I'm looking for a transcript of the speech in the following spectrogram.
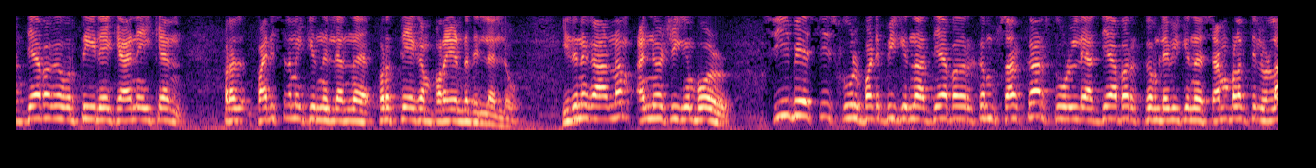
അധ്യാപക വൃത്തിയിലേക്ക് ആനയിക്കാൻ പരിശ്രമിക്കുന്നില്ലെന്ന് പ്രത്യേകം പറയേണ്ടതില്ലല്ലോ. ഇതിന് കാരണം അന്വേഷിക്കുമ്പോൾ C B S E school പഠിപ്പിക്കുന്ന അധ്യാപകർക്കും സർക്കാർ സ്കൂളിലെ അധ്യാപകർക്കും ലഭിക്കുന്ന ശമ്പളത്തിലുള്ള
